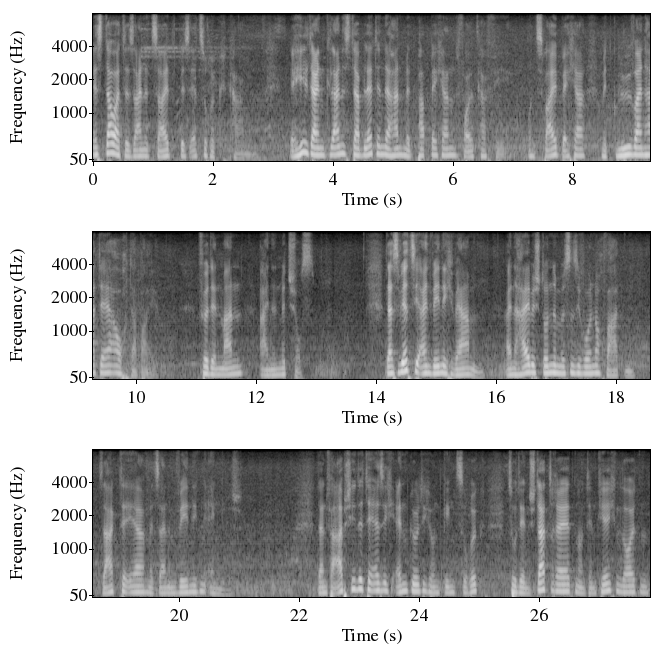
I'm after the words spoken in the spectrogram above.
Es dauerte seine Zeit, bis er zurückkam. Er hielt ein kleines Tablett in der Hand mit Pappbechern voll Kaffee. Und zwei Becher mit Glühwein hatte er auch dabei. Für den Mann einen mit Schuss. Das wird Sie ein wenig wärmen. Eine halbe Stunde müssen Sie wohl noch warten, sagte er mit seinem wenigen Englisch. Dann verabschiedete er sich endgültig und ging zurück zu den Stadträten und den Kirchenleuten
